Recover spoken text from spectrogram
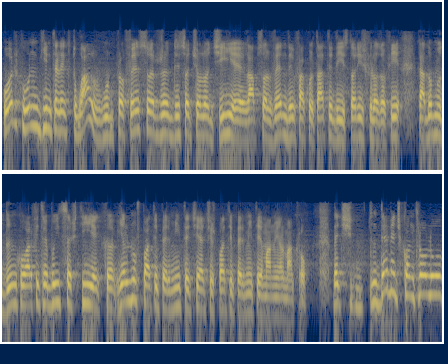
Ori un intelectual, un profesor de sociologie, absolvent de facultate de istorie și filozofie, ca domnul Dâncu, ar fi trebuit să știe că el nu-și poate permite ceea ce își poate permite Emmanuel Macron. Deci, damage controlul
